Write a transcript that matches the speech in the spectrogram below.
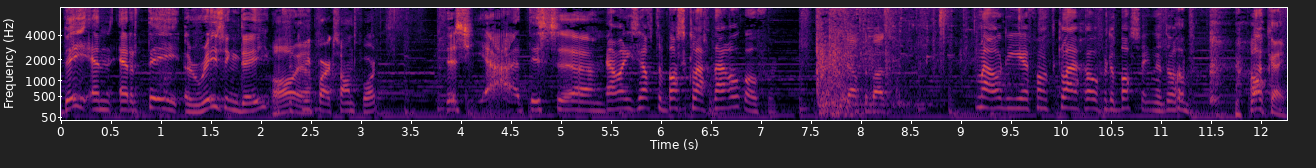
DNRT Racing Day. Op oh, het ja. Zandvoort. Dus ja, het is... Ja, maar diezelfde Bas klaagt daar ook over. Diezelfde Bas? Nou, die van het klagen over de bassen in het dorp. Oké. Okay.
